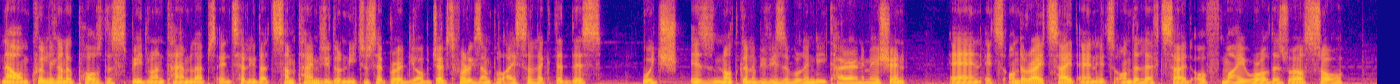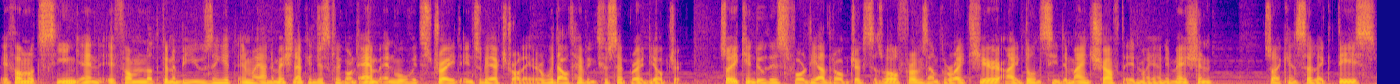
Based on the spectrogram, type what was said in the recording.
Now I'm quickly going to pause the speedrun time lapse and tell you that sometimes you don't need to separate the objects. For example, I selected this, which is not going to be visible in the entire animation and it's on the right side and it's on the left side of my world as well. So if I'm not seeing and if I'm not going to be using it in my animation, I can just click on M and move it straight into the extra layer without having to separate the object. So you can do this for the other objects as well. For example, right here, I don't see the mine shaft in my animation. So I can select these,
